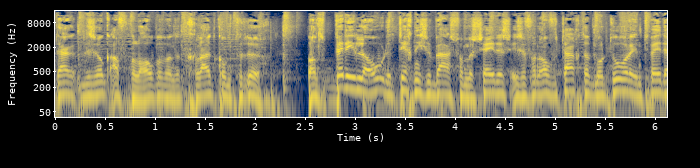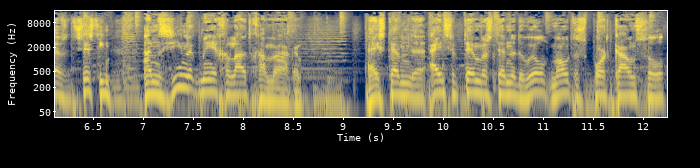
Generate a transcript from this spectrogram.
daar, dat is ook afgelopen, want het geluid komt terug. Want Paddy Lowe, de technische baas van Mercedes... is ervan overtuigd dat motoren in 2016 aanzienlijk meer geluid gaan maken. Hij stemde, eind september stemde de World Motorsport Council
